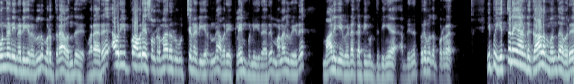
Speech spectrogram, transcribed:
முன்னணி நடிகர்கள் ஒருத்தராக வந்து வராரு. அவர் இப்போ அவரே சொல்ற மாதிரி ஒரு உச்ச நடிகர்னு அவரே கிளைம் பண்ணிக்கிறாரு. மணல் வீடு மாளிகை வீடை கட்டி கொடுத்துட்டீங்க அப்படின்னு பெருமிதப்படுறார். இப்போ இத்தனை ஆண்டு காலம் வந்து அவர்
